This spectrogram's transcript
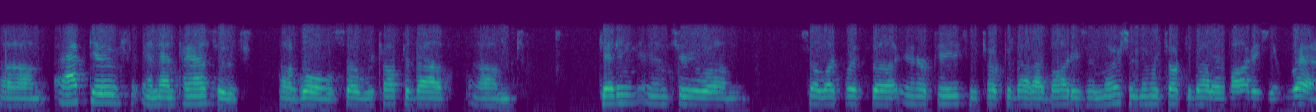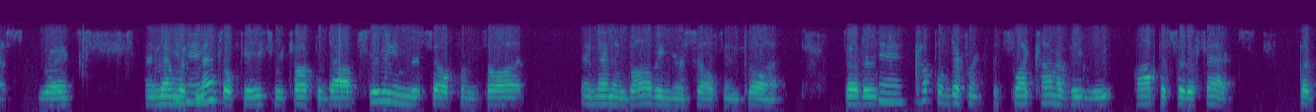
um, active and then passive uh, roles. So we talked about um, getting into um, so like with uh, inner peace, we talked about our bodies in motion. Then we talked about our bodies at rest, right? And then with Mhm. mental peace, we talked about freeing yourself from thought and then involving yourself in thought. So there's Mm. a couple different. It's like kind of the opposite effects, but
